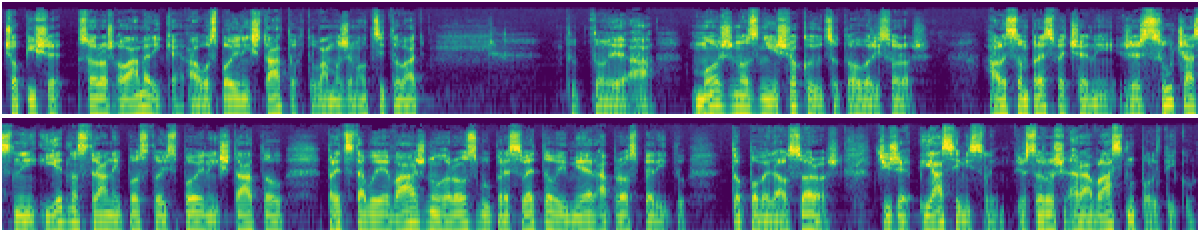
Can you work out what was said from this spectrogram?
čo píše Soros o Amerike a o Spojených štátoch, tu vám môžem odcitovať, to je, a možno znie šokujúco, to hovorí Soros, ale som presvedčený, že súčasný jednostranný postoj Spojených štátov predstavuje vážnu hrozbu pre svetový mier a prosperitu to povedal Soros. Čiže ja si myslím, že Soros hrá vlastnú politiku.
